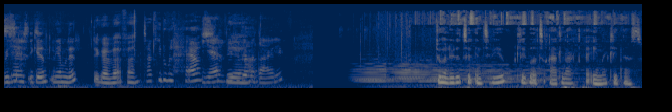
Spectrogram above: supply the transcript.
vi ses igen lige om lidt. Det gør jeg i hvert fald. Tak fordi du vil have os. Ja, virkelig, Ja. det var dejligt. Du har lyttet til et interview, klippet og tilrettelagt af Emma Klitners.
